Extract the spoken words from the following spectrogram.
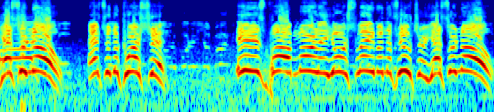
Yes or no? Answer the question. the border of your garment. Is Bob Marley your slave in the future? Yes or no?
